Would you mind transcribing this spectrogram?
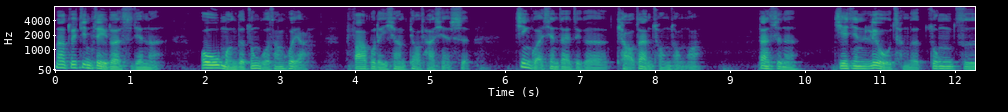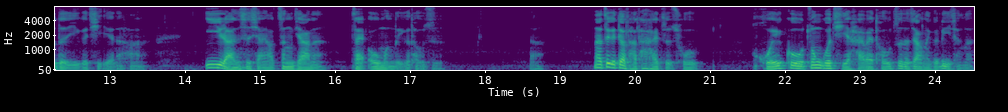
那最近这一段时间呢，欧盟的中国商会啊发布的一项调查显示，尽管现在这个挑战重重啊，但是呢，接近六成的中资的一个企业的话，依然是想要增加呢在欧盟的一个投资啊。那这个调查他还指出，回顾中国企业海外投资的这样的一个历程呢。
